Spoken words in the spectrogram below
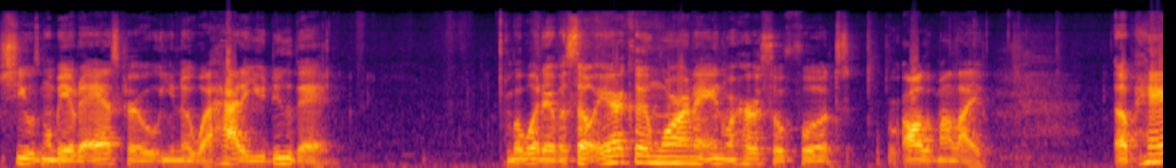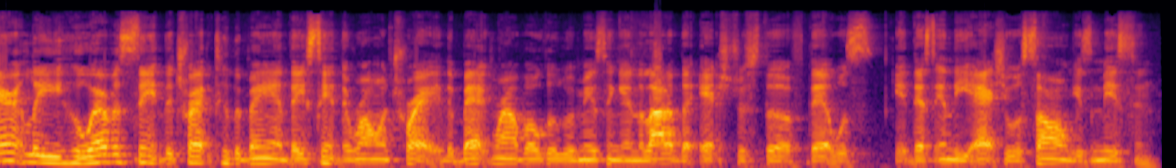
she was gonna be able to ask her, you know, well, how do you do that? But whatever. So Erica and Warryn are in rehearsal for, for all of my life. Apparently, whoever sent the track to the band, they sent the wrong track. The background vocals were missing, and a lot of the extra stuff that was that's in the actual song is missing.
